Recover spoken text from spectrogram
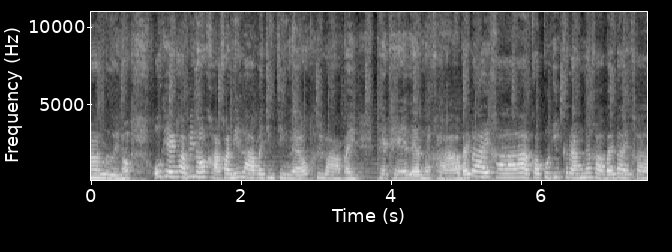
มากเลยเนาะโอเคค่ะพี่น้องค่ะคราวนี้ลาไปจริง ๆ แล้วลาไปแท้ๆแล้วนะคะบ๊ายบายค่ะ ขอบคุณอีกครั้งนะคะบ๊ายบายค่ะ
